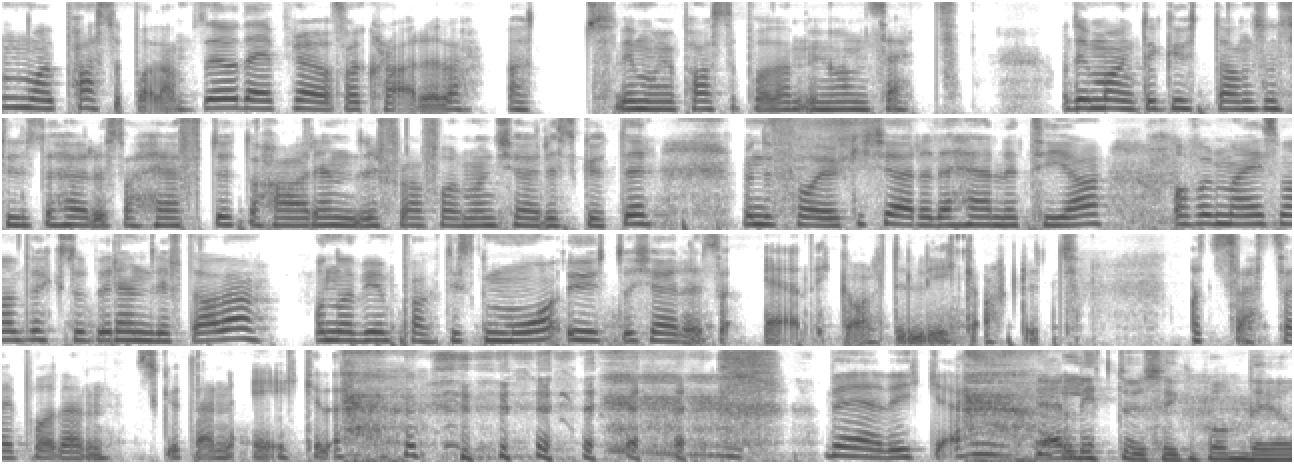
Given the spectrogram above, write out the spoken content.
må jo passe på dem. Så det er jo det jeg prøver å forklare, da. At vi må jo passe på dem uansett. Og det er mange av guttene som syns det høres så heft ut å ha reindrift, for da får man kjøre scooter. Men du får jo ikke kjøre det hele tida. Og for meg som har vokst opp i reindrifta, da, og når vi faktisk må ut og kjøre, så er det ikke alltid like artig. Å sette seg på den scooteren er ikke det. det er det ikke. Jeg er litt usikker på om det å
